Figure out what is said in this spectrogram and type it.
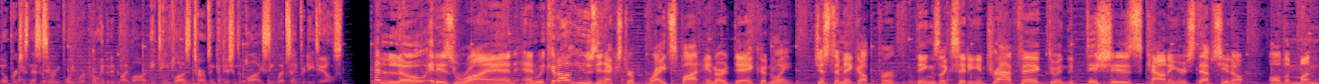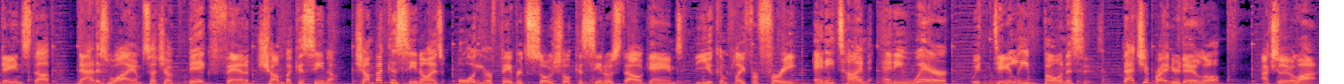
No purchase necessary. Void where prohibited by law. 18 plus terms and conditions apply. See website for details. Hello, it is Ryan, and we could all use an extra bright spot in our day, couldn't we? Just to make up for things like sitting in traffic, doing the dishes, counting your steps, you know, all the mundane stuff. That is why I'm such a big fan of Chumba Casino. Chumba Casino has all your favorite social casino style games that you can play for free anytime, anywhere with daily bonuses. That should brighten your day a little. Actually, a lot.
